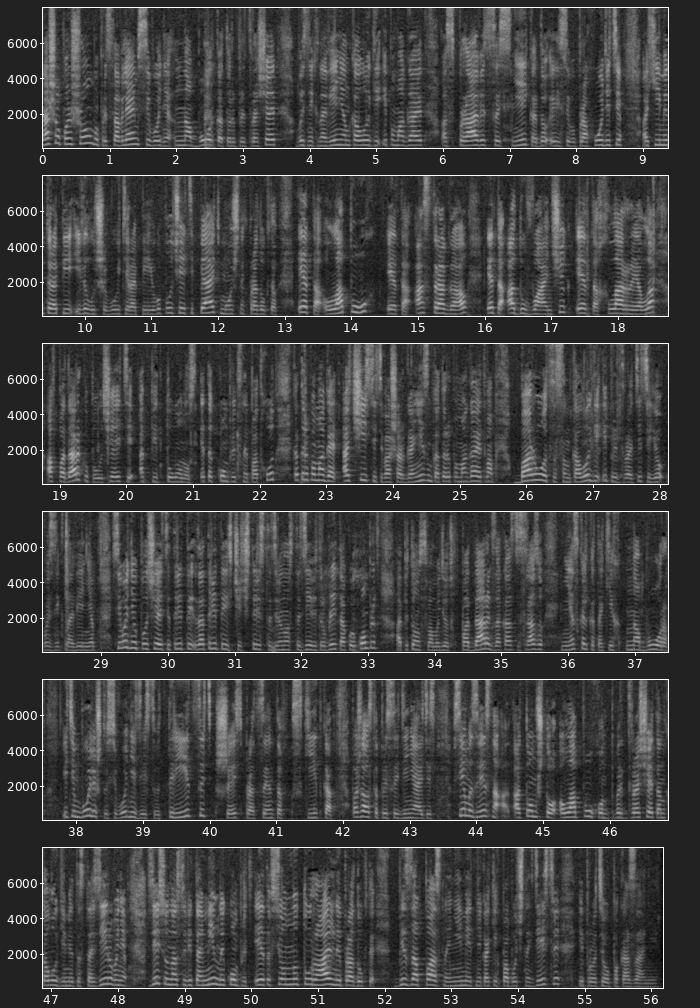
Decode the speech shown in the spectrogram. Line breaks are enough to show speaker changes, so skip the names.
Наше Open мы представляем сегодня набор, который предотвращает возникновение онкологии и помогает а, справиться с ней, когда, если вы проходите а, химиотерапию или лучевую терапию. Вы получаете 5 мощных продуктов. Это лопух, это астрагал, это одуванчик, это хлорелла, а в подарок вы получаете апитонус. Это комплексный подход, который помогает очистить ваш организм, который помогает вам бороться с онкологией и предотвратить ее возникновение. Сегодня вы получаете 3, за 3499 рублей такой комплекс, апитонус вам идет в подарок, заказывайте сразу несколько таких наборов. И тем более, что сегодня действует 36% скидка. Пожалуйста, присоединяйтесь. Всем известно о том, что лопух, он предотвращает онкологию и метастазирование. Здесь у нас и витаминный комплекс, и это все натуральные продукты, безопасные, не имеют никаких побочных действий и противопоказаний.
